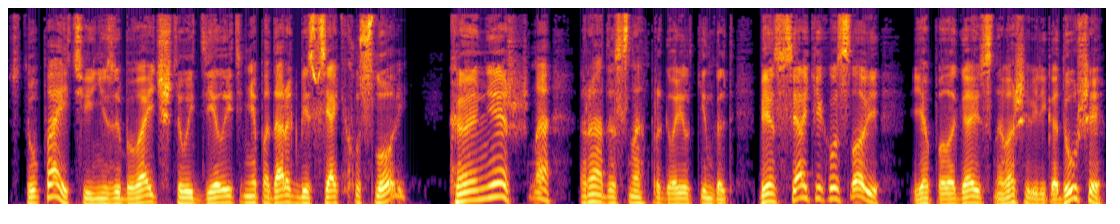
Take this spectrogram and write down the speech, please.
Ступайте и не забывайте, что вы делаете мне подарок без всяких условий. — Конечно, — радостно проговорил Кингольд, — без всяких условий. Я полагаюсь на ваше великодушие.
